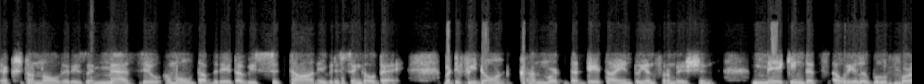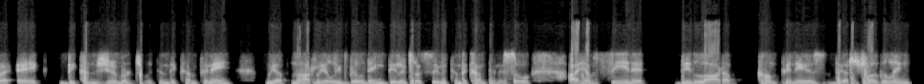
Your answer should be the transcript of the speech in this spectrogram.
external. There is a massive amount of the data we sit on every single day. But if we don't convert the data into information, making that available for a the consumers within the company, we are not really building the literacy within the company. So I have seen it the lot of companies they're struggling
